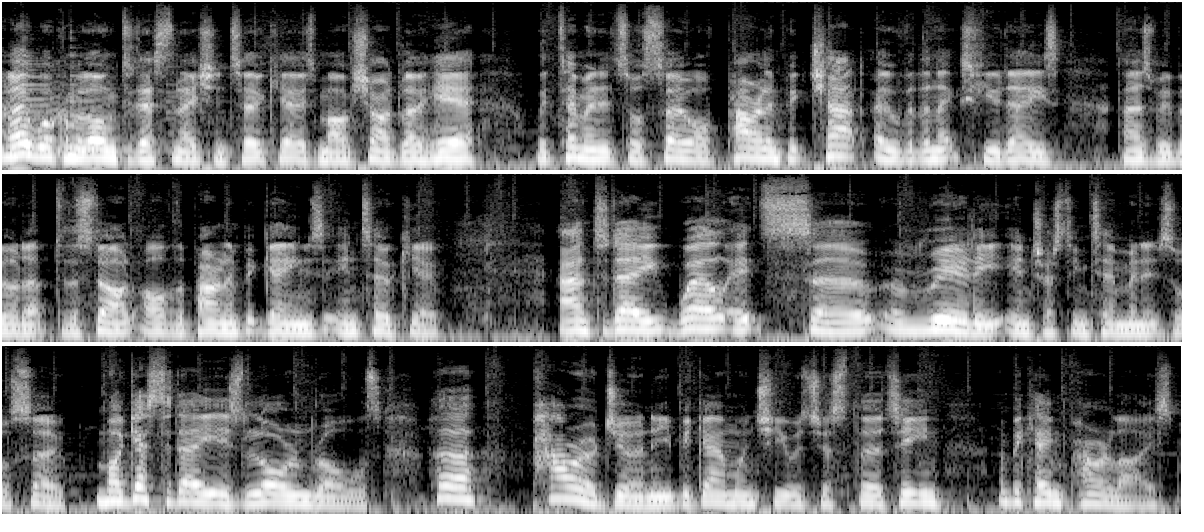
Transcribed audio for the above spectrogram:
Hello, welcome along to Destination Tokyo. It's Mark Shardlow here with 10 minutes or so of Paralympic chat over the next few days as we build up to the start of the Paralympic Games in Tokyo. And today, well, it's uh, a really interesting 10 minutes or so. My guest today is Lauren Rowles. Her para journey began when she was just 13 and became paralysed.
